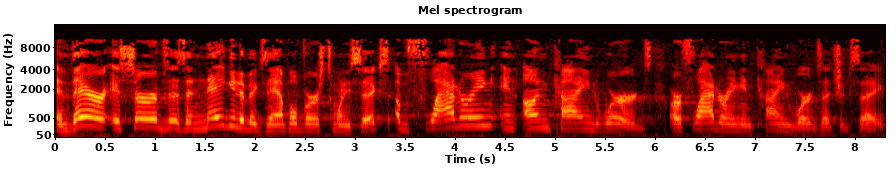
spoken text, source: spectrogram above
And there it serves as a negative example, verse 26, of flattering and unkind words, or flattering and kind words, I should say.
